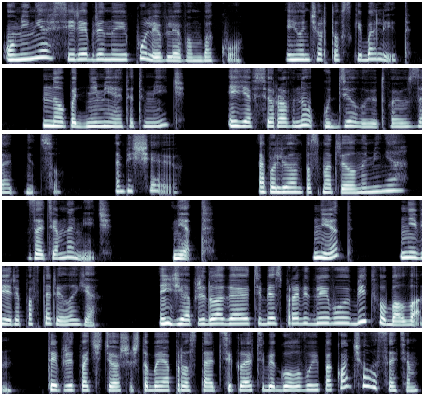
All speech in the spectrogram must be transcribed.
«У меня серебряные пули в левом боку, и он чертовски болит. Но подними этот меч, и я все равно уделаю твою задницу. Обещаю». Аполеон посмотрел на меня, затем на меч. «Нет». «Нет?» — неверя повторила я. «Я предлагаю тебе справедливую битву, болван. Ты предпочтёшь, чтобы я просто отсекла тебе голову и покончила с этим?»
